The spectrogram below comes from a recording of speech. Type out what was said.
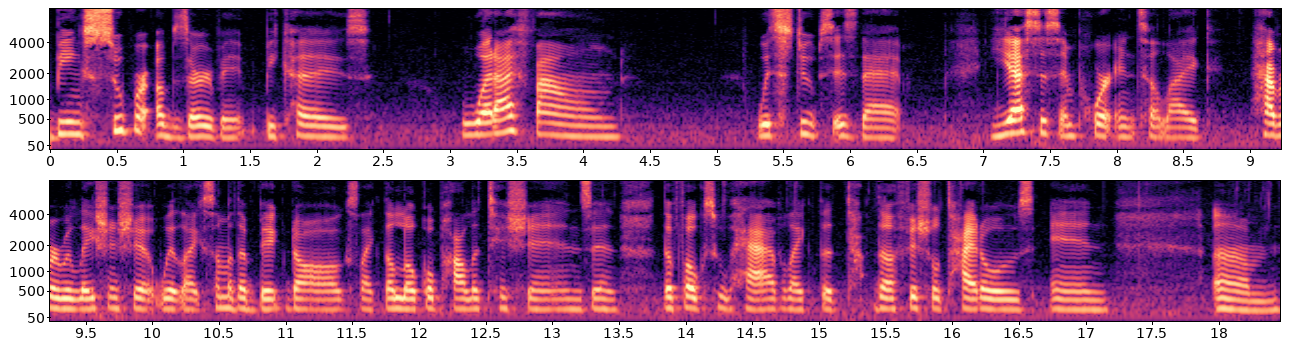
being super observant because what I found with Stoops is that yes, it's important to like have a relationship with like some of the big dogs, like the local politicians and the folks who have like the the official titles and um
